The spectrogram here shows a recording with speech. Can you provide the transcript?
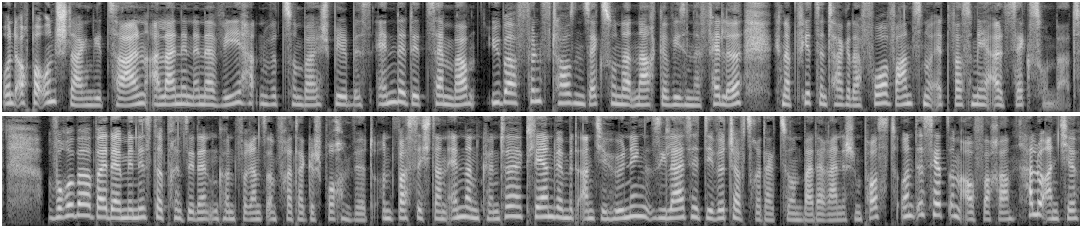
und auch bei uns steigen die Zahlen. Allein in NRW hatten wir zum Beispiel bis Ende Dezember über 5600 nachgewiesene Fälle. Knapp 14 Tage davor waren es nur etwas mehr als 600. 600. Worüber bei der Ministerpräsidentenkonferenz am Freitag gesprochen wird und was sich dann ändern könnte, klären wir mit Antje Höning. Sie leitet die Wirtschaftsredaktion bei der Rheinischen Post und ist jetzt im Aufwacher. Hallo Antje.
